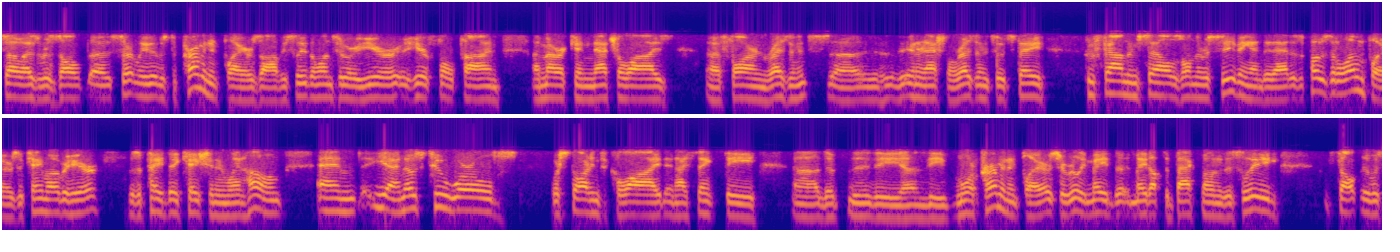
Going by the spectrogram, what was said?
so as a result, uh, certainly it was the permanent players, obviously the ones who are here here full time, American naturalized uh, foreign residents, uh, international residents who had stayed, who found themselves on the receiving end of that, as opposed to the loan players who came over here, was a paid vacation, and went home. And yeah, and those two worlds were starting to collide, and I think the uh, the the the, uh, the more permanent players who really made the, made up the backbone of this league felt it was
